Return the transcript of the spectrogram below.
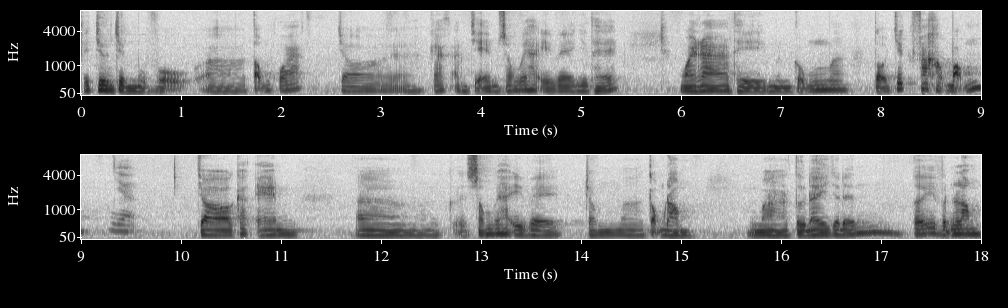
cái chương trình mục vụ uh, tổng quát cho uh, các anh chị em sống với HIV như thế ngoài ra thì mình cũng ờ, tổ chức phát học bổng yeah. Dạ. cho các em uh, sống với HIV trong uh, cộng đồng mà từ đây cho đến tới Vĩnh Long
